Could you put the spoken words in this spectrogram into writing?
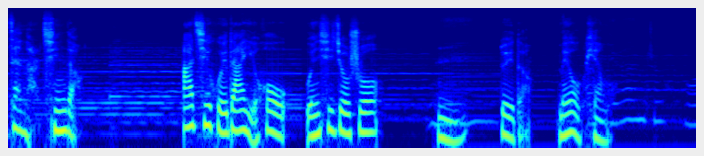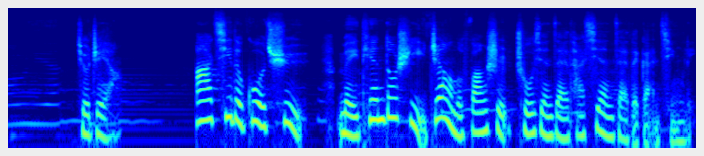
在哪儿亲的？”阿七回答以后，文熙就说：“嗯，对的，没有骗我。”就这样。阿七的过去每天都是以这样的方式出现在他现在的感情里，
